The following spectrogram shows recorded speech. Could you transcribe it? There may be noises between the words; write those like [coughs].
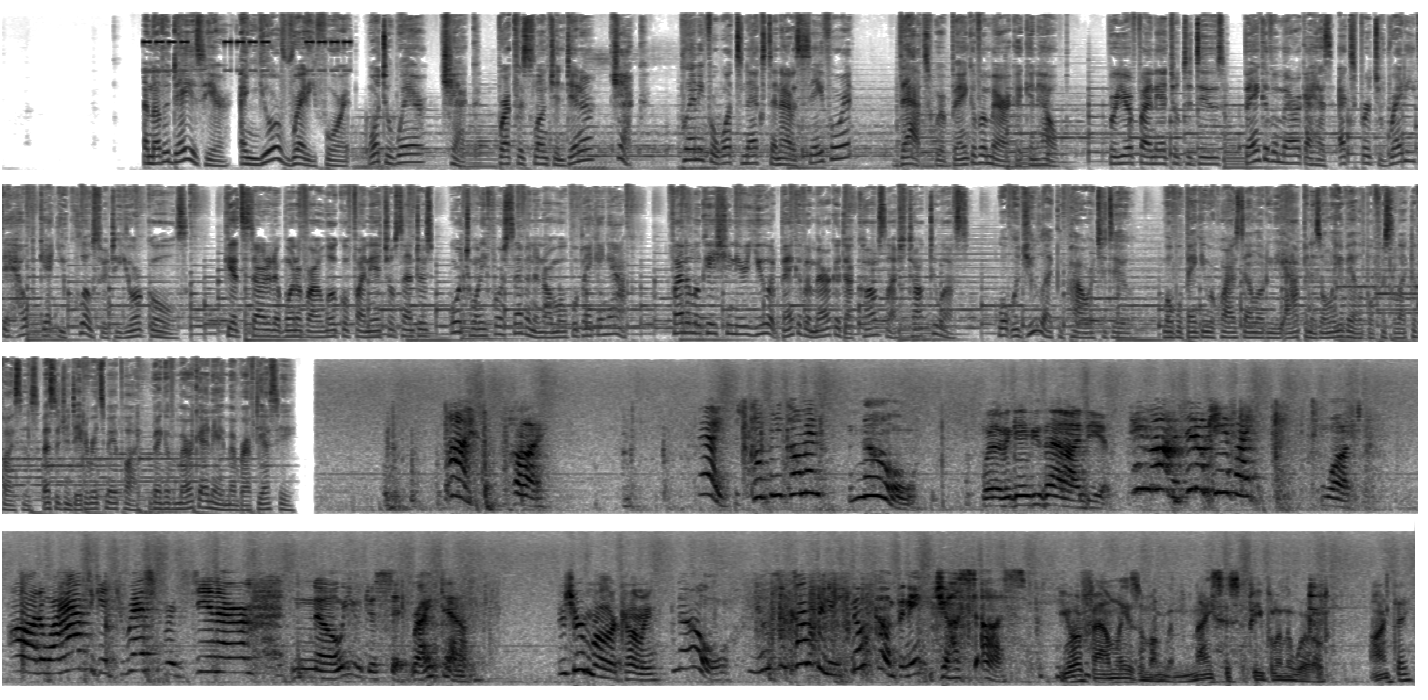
Another day is here, and you're ready for it. What to wear? Check. Breakfast, lunch, and dinner? Check. Planning for what's next and how to save for it? That's where Bank of America can help. For your financial to dos, Bank of America has experts ready to help get you closer to your goals. Get started at one of our local financial centers or 24-7 in our mobile banking app. Find a location near you at bankofamerica.com slash talk to us. What would you like the power to do? Mobile banking requires downloading the app and is only available for select devices. Message and data rates may apply. Bank of America and a member FDIC. Hi. Hi. Hey, is company coming? No. Whatever gave you that idea? Hey, Mom, is it okay if I... What? Oh, do I have to get dressed for dinner? No, you just sit right down. Is your mother coming? No. No company? No company, just us. Your family is among the nicest people in the world, aren't they?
